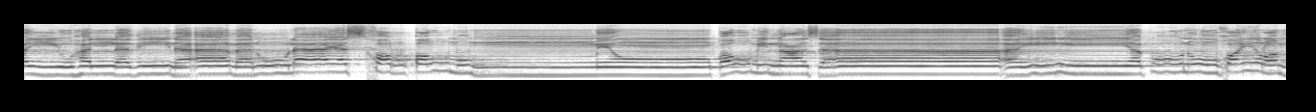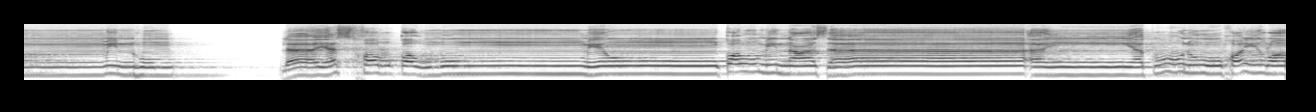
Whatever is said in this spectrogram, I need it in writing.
أيها الذين آمنوا لا يسخر قوم من قوم عسى أن يكونوا خيرا منهم. لا يسخر قوم من قوم عسى أن يكونوا خيرا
